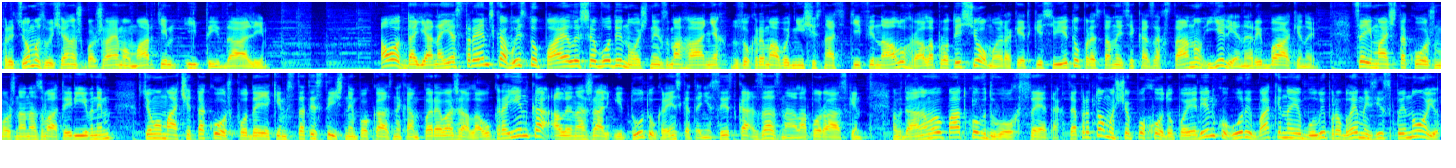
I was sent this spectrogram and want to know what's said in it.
При цьому, звичайно ж, бажаємо Марті йти далі. А от Даяна Ястремська виступає лише в одиночних змаганнях. Зокрема, в одній 16 фіналу грала проти сьомої ракетки світу, представниці Казахстану Єлени Рибакіної. Цей матч також можна назвати рівним. В цьому матчі також по деяким статистичним показникам переважала українка, але на жаль, і тут українська тенісистка зазнала поразки. В даному випадку в двох сетах. Це при тому, що по ходу поєдинку у Рибакіної були проблеми зі спиною,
